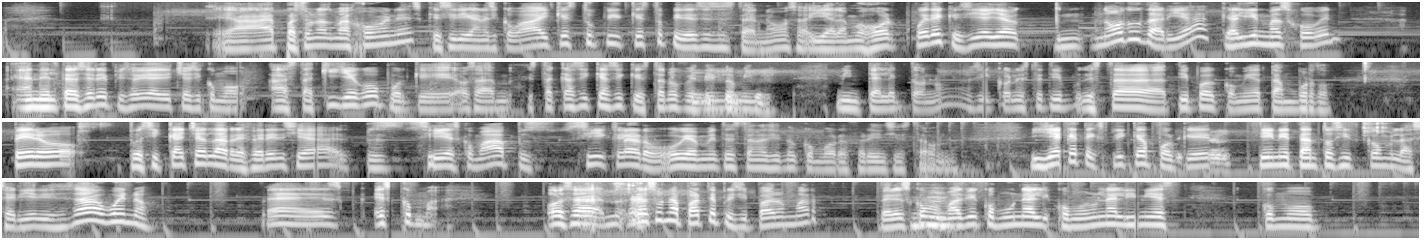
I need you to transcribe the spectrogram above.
eh, a personas más jóvenes que sí digan así como, ay, qué, qué estupidez es esta, ¿no? O sea, y a lo mejor puede que sí haya, no dudaría que alguien más joven en el tercer episodio haya dicho así como, hasta aquí llegó porque, o sea, está casi casi que están ofendiendo mi, mi intelecto, ¿no? Así con este tipo, este tipo de comida tan burdo. Pero, pues si cachas la referencia, pues sí, es como, ah, pues sí, claro, obviamente están haciendo como referencia esta onda. Y ya que te explican por qué tiene tanto sitcom la serie, dices, ah, bueno, es, es como, o sea, no, es una parte principal, Omar, pero es como más bien como una, como una línea, como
